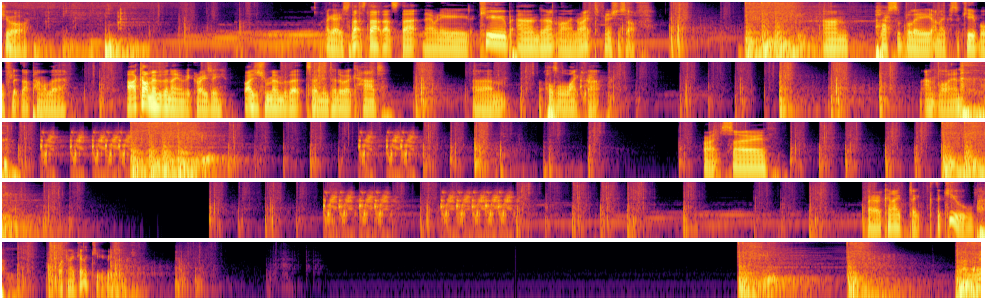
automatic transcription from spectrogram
Sure. Okay, so that's that, that's that. Now we need a cube and an ant line, right, to finish this off. And possibly, I know, because the cube will flip that panel there. I can't remember the name of it, crazy. But I just remember that uh, Nintendo Work had um, a puzzle like that. Ant lion. Alright, so... Where can I take the cube? Where can I get a cube even?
